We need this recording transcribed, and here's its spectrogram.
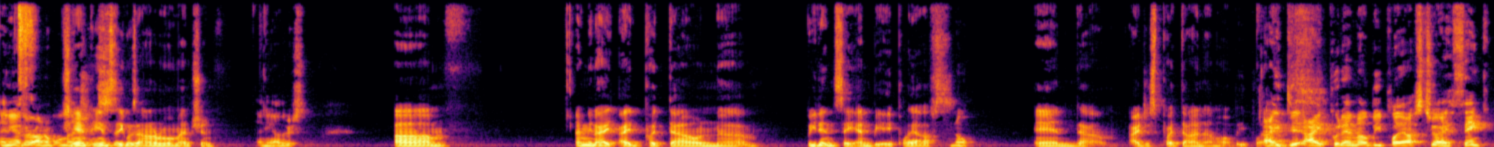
Any other honorable mentions? Champions League was an honorable mention. Any others? Um, I mean, I, I'd put down. Um, we didn't say NBA playoffs, No. and um, I just put down MLB playoffs. I did. I put MLB playoffs too. I think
